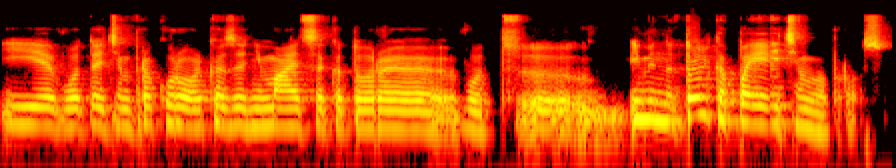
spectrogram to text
и вот этим прокурорка занимается, которая вот э, именно только по этим вопросам.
